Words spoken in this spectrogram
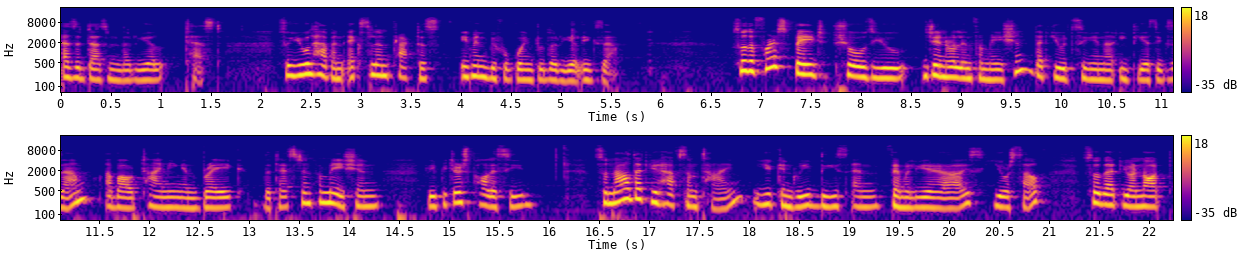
as it does in the real test. So you will have an excellent practice even before going to the real exam. So the first page shows you general information that you would see in an ETS exam about timing and break, the test information, repeaters policy. So now that you have some time, you can read these and familiarize yourself so that you are not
